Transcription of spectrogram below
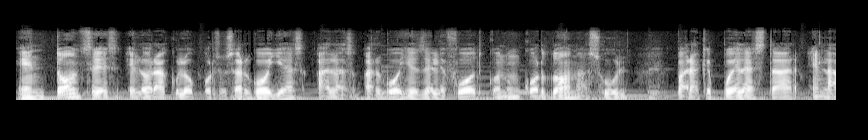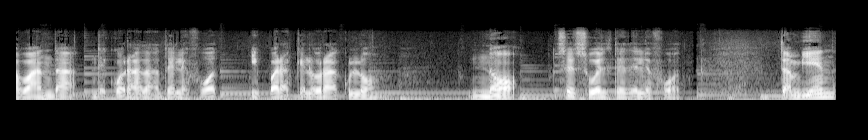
Entonces el oráculo por sus argollas a las argollas del efod con un cordón azul para que pueda estar en la banda decorada del efod y para que el oráculo no se suelte del efod. También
